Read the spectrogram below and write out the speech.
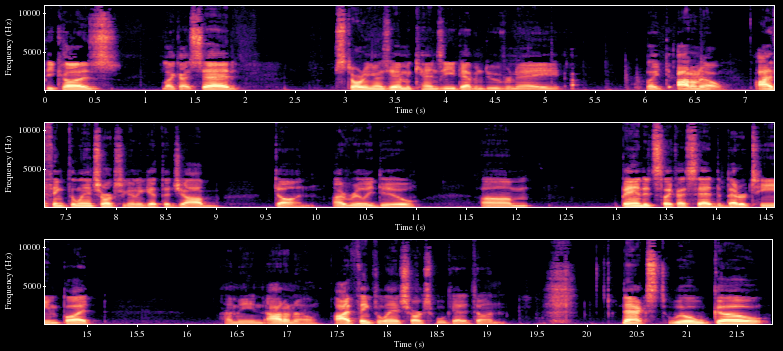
because, like I said, starting Isaiah McKenzie, Devin Duvernay, like I don't know. I think the Land Sharks are going to get the job done. I really do. Um, Bandits, like I said, the better team, but I mean, I don't know. I think the Land Sharks will get it done. Next, we'll go.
